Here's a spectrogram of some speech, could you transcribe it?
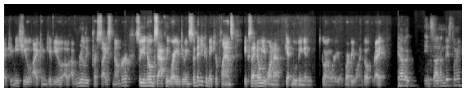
I can meet you, I can give you a, a really precise number, so you know exactly what you're doing. So then you can make your plans because I know you want to get moving and going where you, wherever you want to go, right? You have an insight on this to me?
